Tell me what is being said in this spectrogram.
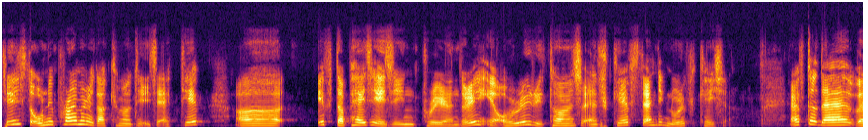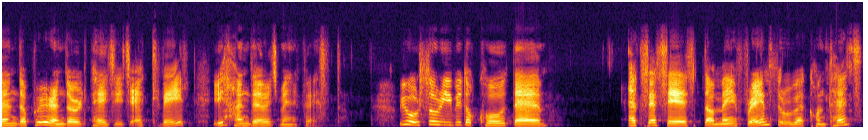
Since the only primary document is active, uh, if the page is in pre-rendering, it already returns and skips sending notification. After that, when the pre-rendered page is activated, it handles manifest. We also review the code that accesses the mainframe through web contents.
